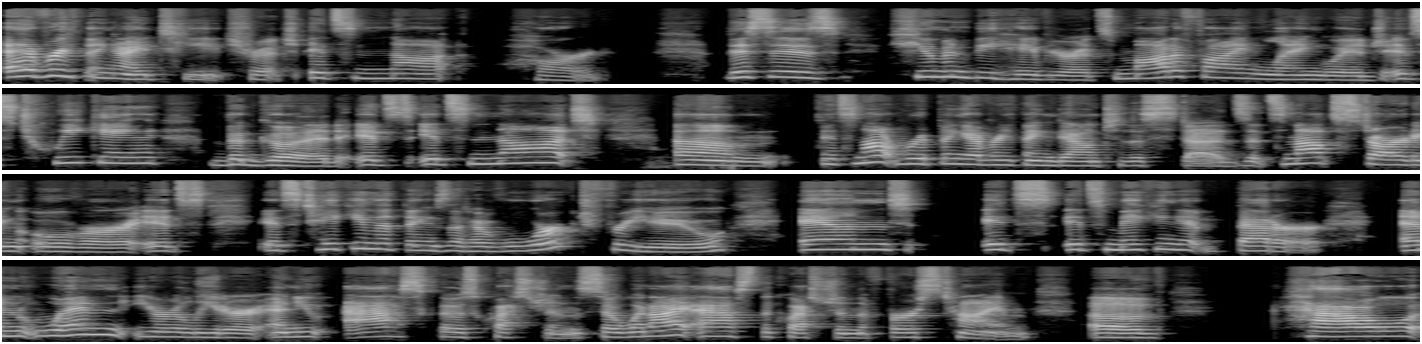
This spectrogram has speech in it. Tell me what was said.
Everything I teach, Rich, it's not hard. This is human behavior. It's modifying language. It's tweaking the good. It's it's not um it's not ripping everything down to the studs. It's not starting over. It's it's taking the things that have worked for you and it's it's making it better. And when you're a leader and you ask those questions so when i asked the question the first time of how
